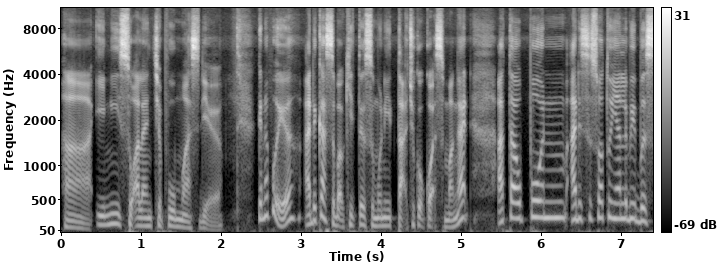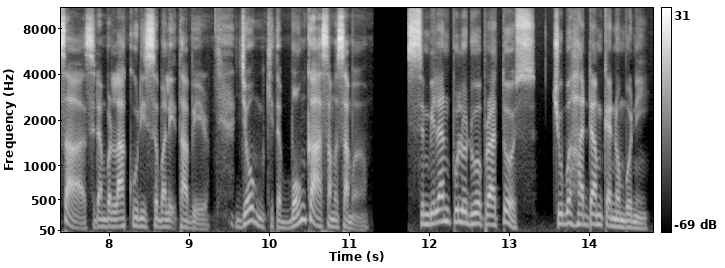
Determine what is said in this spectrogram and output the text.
Ha, ini soalan cepu mas dia. Kenapa ya? Adakah sebab kita semua ni tak cukup kuat semangat ataupun ada sesuatu yang lebih besar sedang berlaku di sebalik tabir? Jom kita bongkar sama-sama. 92%. Cuba hadamkan nombor ni.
